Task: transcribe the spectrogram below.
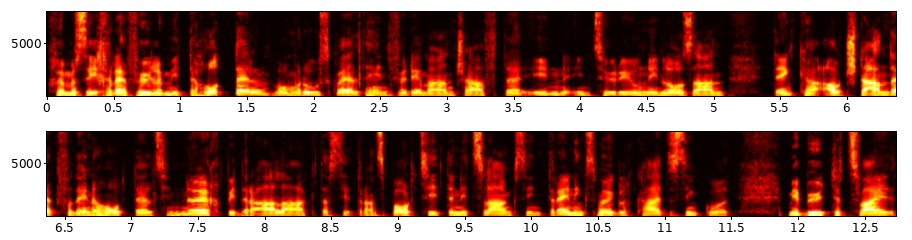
können wir sicher erfüllen mit dem Hotel, wo wir ausgewählt haben für die Mannschaften in, in Zürich und in Lausanne. Ich denke, auch die Standards von diesen Hotels sind nahe bei der Anlage, dass die Transportzeiten nicht zu lang sind, Trainingsmöglichkeiten sind gut. Wir bieten zwei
